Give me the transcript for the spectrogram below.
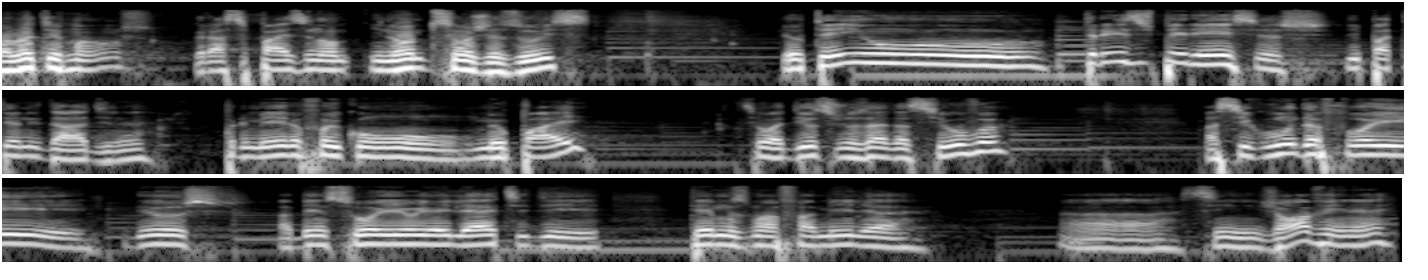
Boa noite, irmãos. Graça e paz em nome, do Senhor Jesus. Eu tenho três experiências de paternidade, né? Primeira foi com meu pai, seu Adilson José da Silva. A segunda foi Deus abençoe eu e a Eliette de termos uma família assim jovem, né?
